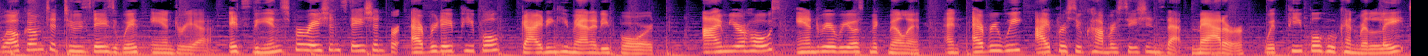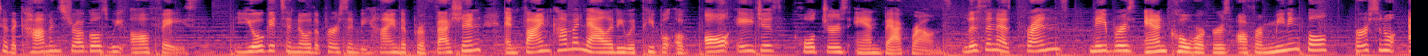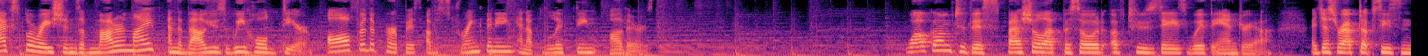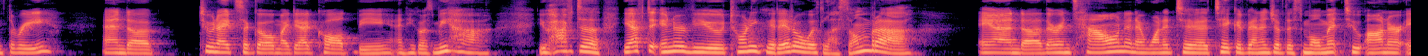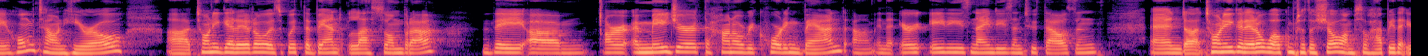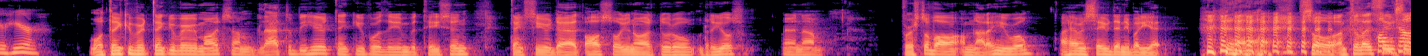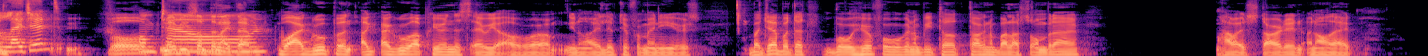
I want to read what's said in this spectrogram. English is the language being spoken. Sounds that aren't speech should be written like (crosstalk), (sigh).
Welcome to Tuesdays with Andrea. It's the inspiration station for everyday people guiding humanity forward. I'm your host, Andrea Rios McMillan, and every week I pursue conversations that matter with people who can relate to the common struggles we all face. You'll get to know the person behind the profession and find commonality with people of all ages, cultures, and backgrounds. Listen as friends, neighbors, and coworkers offer meaningful, personal explorations of modern life and the values we hold dear, all for the purpose of strengthening and uplifting others. Welcome to this special episode of Tuesdays with Andrea. I just wrapped up season three, and uh, two nights ago, my dad called me and he goes, "Mija, you have to you have to interview Tony Guerrero with La Sombra." And uh, they're in town, and I wanted to take advantage of this moment to honor a hometown hero. Uh, Tony Guerrero is with the band La Sombra. They um, are a major Tejano recording band um, in the 80s, 90s, and 2000s. And uh, Tony Guerrero, welcome to the show. I'm so happy that you're here. Well, thank you very, thank you very much. I'm glad to be here. Thank you for the invitation. Thanks to your dad, also, you know, Arturo Rios. And um, first of all, I'm not a hero. I haven't saved anybody yet. (laughs) so until I save Hometown some, legend? well, maybe something like that. Well, I grew up in, I, I grew up here in this area, or um, you know, I lived here for many years. But yeah, but that's what we're here for. We're gonna be ta- talking about La Sombra, how it started, and all that.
